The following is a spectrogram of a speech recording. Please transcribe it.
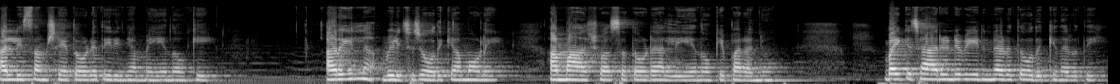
അല്ലി സംശയത്തോടെ തിരിഞ്ഞമ്മയെ നോക്കി. അറിയില്ല വിളിച്ചു ചോദിക്കാം മോളെ. അമ്മ ആശ്വാസത്തോടെ അല്ലിയെ നോക്കി പറഞ്ഞു. ബൈക്ക് ചാരുവിന്റെ വീടിന്റെ അടുത്ത് ഒതുക്കി നിർത്തി.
